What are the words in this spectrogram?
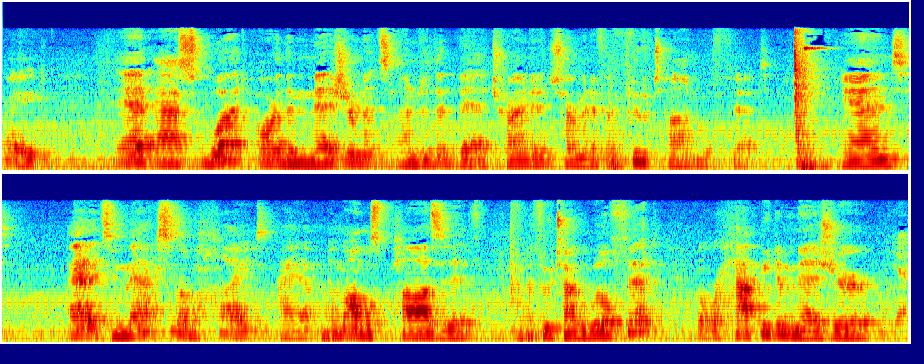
Great. Ed asks, what are the measurements under the bed, trying to determine if a futon will fit? And at its maximum height, I, I'm almost positive a futon will fit, but we're happy to measure Yes.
